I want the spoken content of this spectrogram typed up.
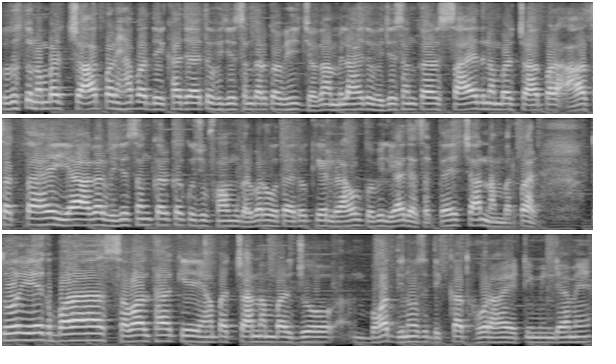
तो दोस्तों, नंबर चार पर यहाँ पर देखा जाए तो विजय शंकर को अभी जगह मिला है तो विजय शंकर शायद नंबर चार पर आ सकता है, या अगर विजय शंकर का कुछ फॉर्म गड़बड़ होता है तो के राहुल को भी लिया जा सकता है चार नंबर पर। तो एक बड़ा सवाल था कि यहाँ पर चार नंबर जो बहुत दिनों से दिक्कत हो रहा है टीम इंडिया में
